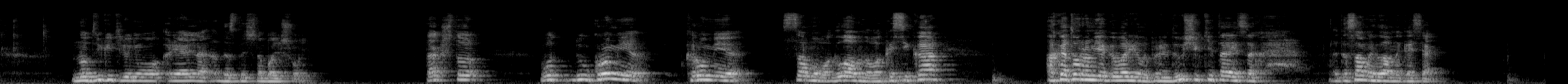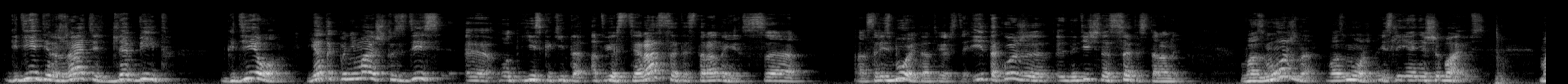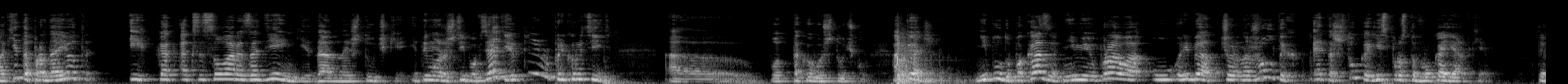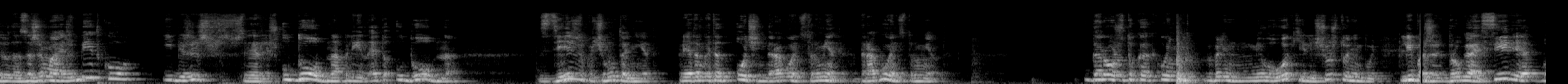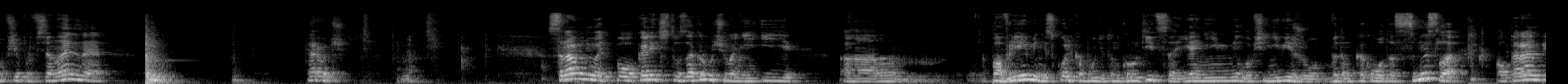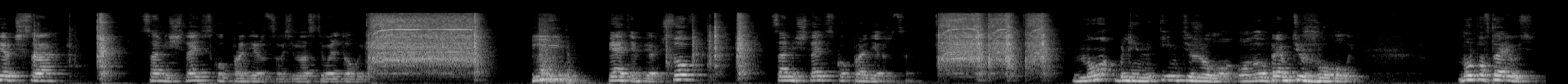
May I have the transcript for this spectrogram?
Но двигатель у него реально достаточно большой. Так что, вот, ну, кроме, кроме самого главного косяка, о котором я говорил и предыдущих китайцах. Это самый главный косяк. Где держатель для бит? Где он? Я так понимаю, что здесь э, вот есть какие-то отверстия раз с этой стороны, с, с резьбой это отверстие, и такое же идентичное с этой стороны. Возможно, возможно, если я не ошибаюсь, Макита продает их как аксессуары за деньги, данные штучки. И ты можешь типа взять и прикрутить э, вот такую вот штучку. Опять же, не буду показывать, не имею права. У ребят черно-желтых эта штука есть просто в рукоятке. Ты туда зажимаешь битку и бежишь, сверлишь. Удобно, блин, это удобно. Здесь же почему-то нет. При этом это очень дорогой инструмент. Это дорогой инструмент. Дороже только какой-нибудь, блин, Милуоки или еще что-нибудь. Либо же другая серия, вообще профессиональная. Короче, сравнивать по количеству закручиваний и э, по времени, сколько будет он крутиться, я не, ну, вообще не вижу в этом какого-то смысла. Полтора ампер часа, сами считайте, сколько продержится 18-вольтовый. И 5 ампер часов, сами считайте, сколько продержится. Но, блин, им тяжело, он, он прям тяжелый. Но повторюсь,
